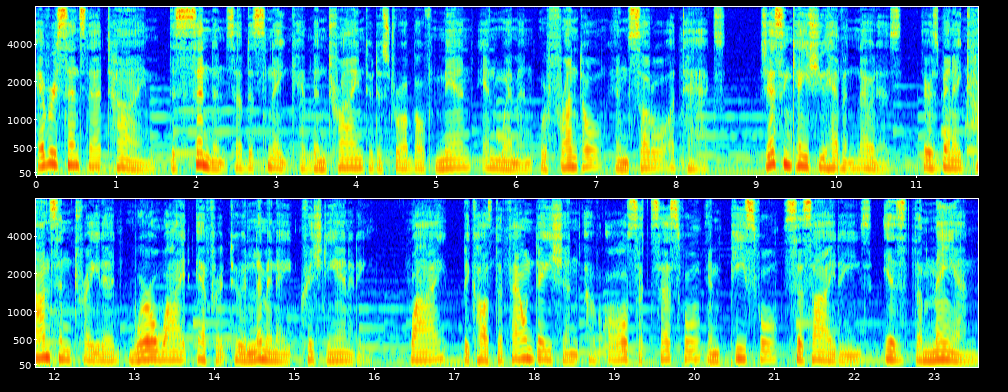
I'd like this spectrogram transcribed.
Ever since that time, descendants of the snake have been trying to destroy both men and women with frontal and subtle attacks. Just in case you haven't noticed, there's been a concentrated worldwide effort to eliminate Christianity. Why? Because the foundation of all successful and peaceful societies is the man,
